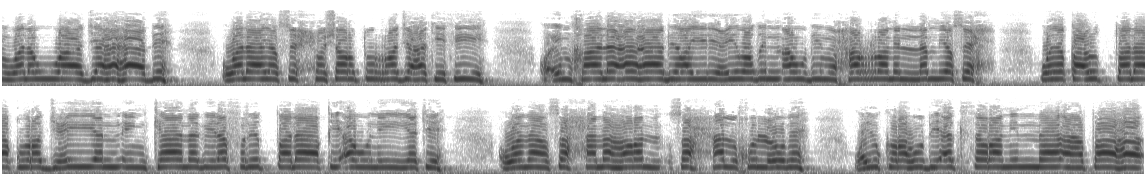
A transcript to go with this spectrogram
ولو واجهها به ولا يصح شرط الرجعة فيه وإن خالعها بغير عوض أو بمحرم لم يصح ويقع الطلاق رجعيا إن كان بلفظ الطلاق أو نيته وما صح مهرا صح الخلع به ويكره بأكثر مما أعطاها.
